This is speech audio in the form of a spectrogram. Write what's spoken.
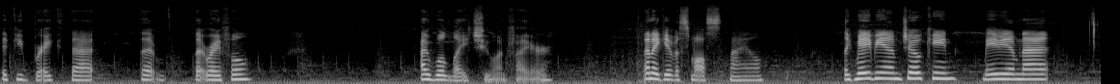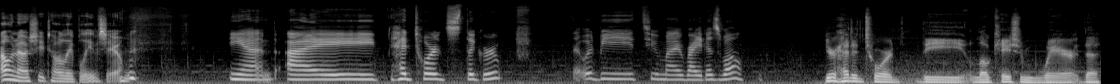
if you break that that that rifle, I will light you on fire. And I give a small smile, like maybe I'm joking, maybe I'm not. Oh no, she totally believes you. And I head towards the group that would be to my right as well. You're headed toward the location where the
